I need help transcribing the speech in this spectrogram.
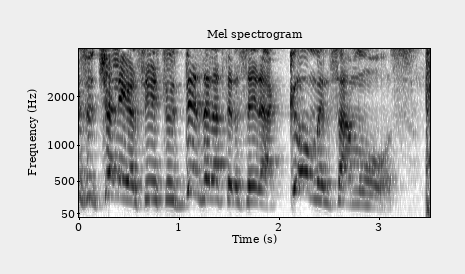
Yo soy Charlie García, esto es Desde la Tercera. ¡Comenzamos!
